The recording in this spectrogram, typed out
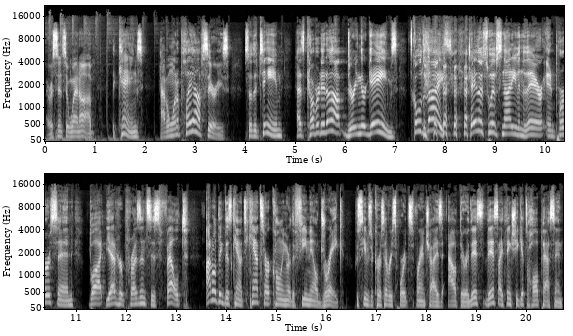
Ever since it went up, the Kings haven't won a playoff series. So the team has covered it up during their games. It's cold as ice. Taylor Swift's not even there in person, but yet her presence is felt. I don't think this counts. You can't start calling her the female Drake who seems to curse every sports franchise out there. This this I think she gets a hall pass in.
